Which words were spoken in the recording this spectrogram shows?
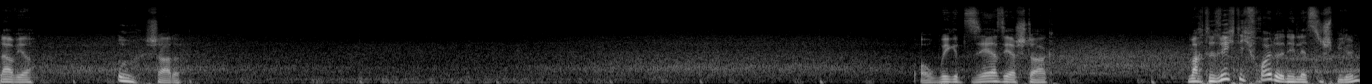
Lavia. Uh, schade. Oh, Wiggett sehr, sehr stark. Macht richtig Freude in den letzten Spielen.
